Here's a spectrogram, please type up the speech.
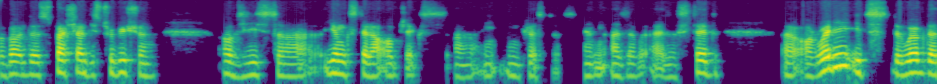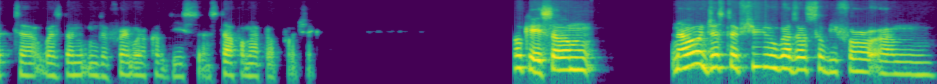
about the spatial distribution of these uh, young stellar objects uh, in, in, clusters. And as I, as I said uh, already, it's the work that was done in the framework of this StarFormMapper project. Okay, so um, now just a few words also before um,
